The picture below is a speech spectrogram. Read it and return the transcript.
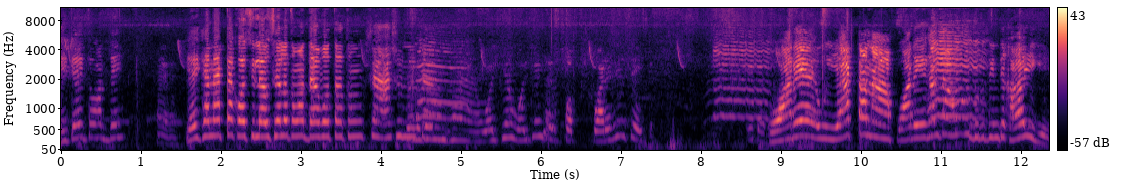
এইটাই তোমার দেই। এইখানে একটা কচিলাও ছিল তোমার দেবতা তুমি সে আসুন পরে ওই একটা না পরে এখানটা আমাকে দুটো তিনটে খাওয়াই গিয়ে।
